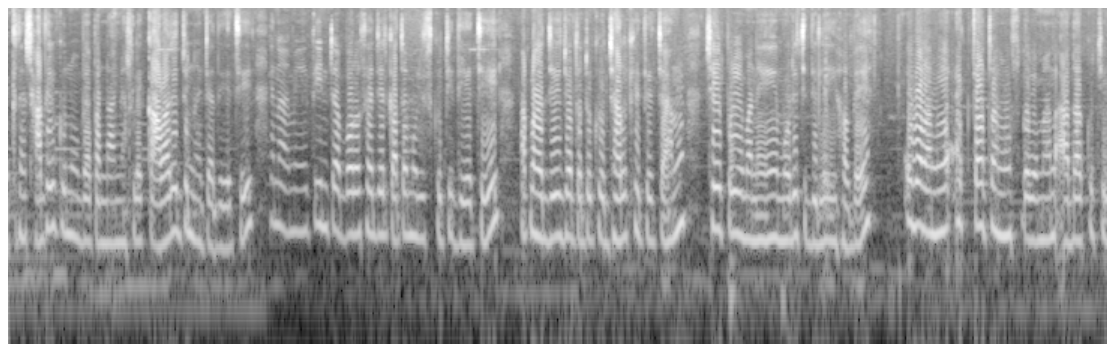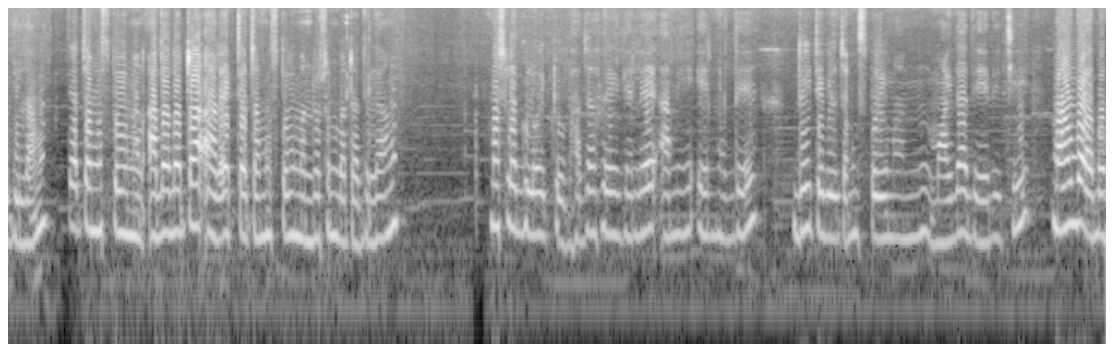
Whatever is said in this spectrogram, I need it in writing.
এখানে স্বাদের কোনো ব্যাপার না। আমি আসলে কালারের জন্য এটা দিয়েছি। এখানে আমি তিনটা বড় সাইজের কাঁচামরিচ কুচি দিয়েছি। আপনারা যে যতটুকু ঝাল খেতে চান, সেই পরিমাণে মরিচ দিলেই হবে। এবার আমি এক চা চামচ পরিমাণ আদা কুচি দিলাম। চার চামচ পরিমাণ আদা বাটা আর এক চা চামচ পরিমাণ রসুন বাটা দিলাম। মশলাগুলো একটু ভাজা হয়ে গেলে আমি এর মধ্যে দুই টেবিল চামচ পরিমাণ ময়দা দিয়ে দিচ্ছি। ময়দা এবং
